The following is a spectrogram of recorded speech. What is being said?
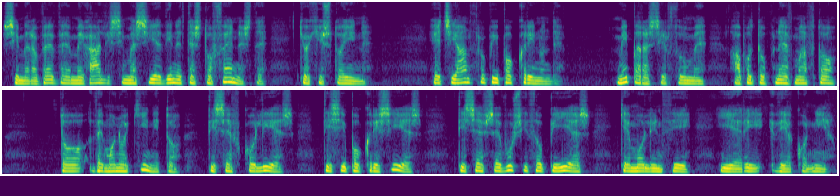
Σήμερα βέβαια μεγάλη σημασία δίνεται στο φαίνεστε και όχι στο είναι. Έτσι οι άνθρωποι υποκρίνονται. Μη παρασυρθούμε από το πνεύμα αυτό το δαιμονοκίνητο, της ευκολίας, της υποκρισίας, της ευσεβούς ηθοποιίας και μολυνθεί η Ιερή Διακονία.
